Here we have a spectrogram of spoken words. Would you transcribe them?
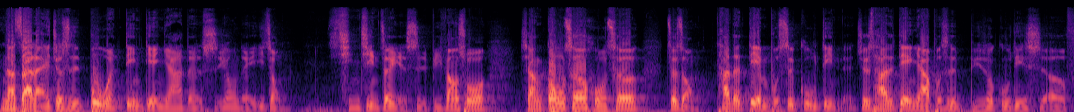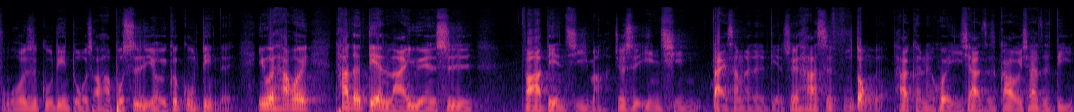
那再来就是不稳定电压的使用的一种情境，这也是，比方说像公车、火车这种，它的电不是固定的，就是它的电压不是比如说固定十二伏或者是固定多少，它不是有一个固定的，因为它会它的电来源是发电机嘛，就是引擎带上来的电，所以它是浮动的，它可能会一下子高一下子低。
